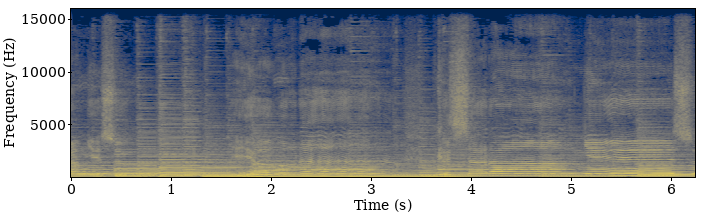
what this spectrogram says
사랑 예수 영원한 그 사랑 예수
